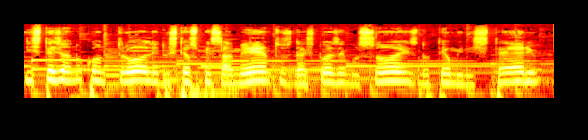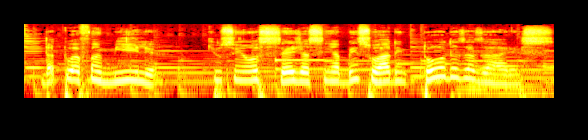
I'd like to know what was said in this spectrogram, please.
e esteja no controle dos teus pensamentos, das tuas emoções, do teu ministério, da tua família, que o Senhor seja assim abençoado em todas as áreas.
